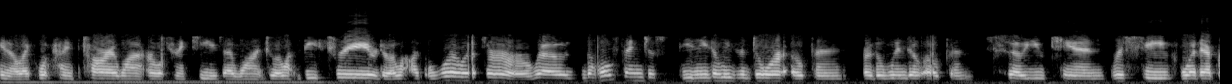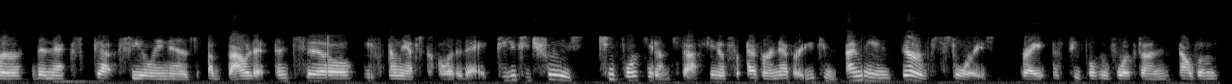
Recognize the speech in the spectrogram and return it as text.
You know, like what kind of guitar I want or what kind of keys I want. Do I want B3 or do I want like a Wurlitzer or a Rhodes? The whole thing just, you need to leave the door open or the window open so you can receive whatever the next gut feeling is about it until you finally have to call it a day. Because you can truly keep working on stuff, you know, forever and ever. You can, I mean, there are stories, right, of people who've worked on albums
